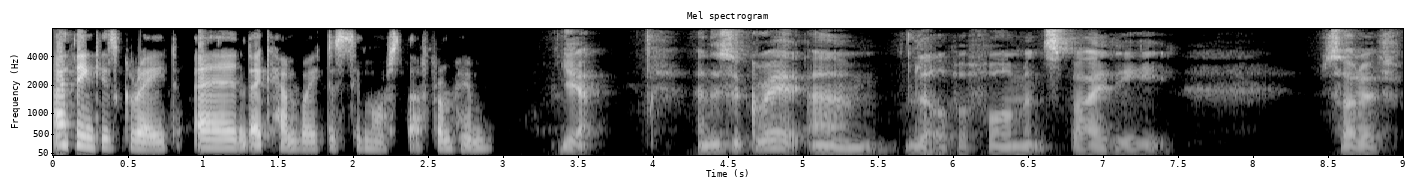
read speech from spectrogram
I think he's great, and I can't wait to see more stuff from him. Yeah. And there's a great um, little performance by the sort of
